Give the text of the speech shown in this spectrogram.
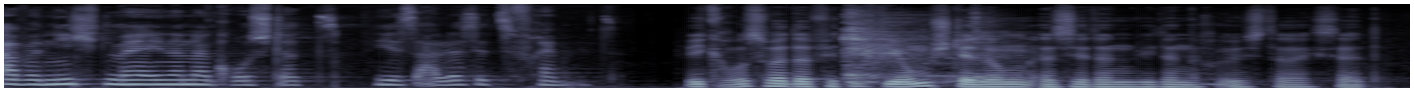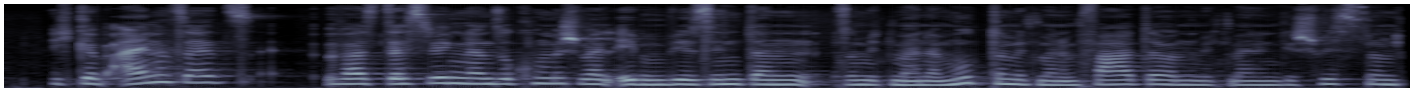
aber nicht mehr in einer Großstadt. Hier ist alles jetzt fremd. Wie groß war da für dich die Umstellung, als ihr dann wieder nach Österreich seid? Ich glaube, einerseits war es deswegen dann so komisch, weil eben wir sind dann so mit meiner Mutter, mit meinem Vater und mit meinen Geschwistern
